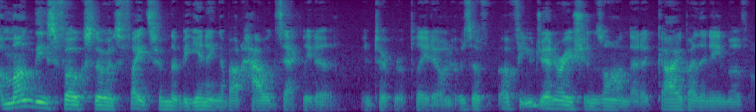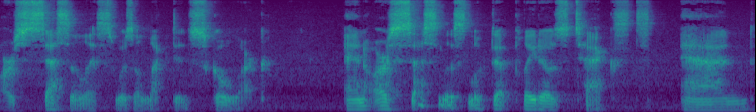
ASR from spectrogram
among these folks there was fights from the beginning about how exactly to interpret Plato, and it was a, a few generations on that a guy by the name of Arcesilaus was elected scholarch. And Arcesilaus looked at Plato's texts and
